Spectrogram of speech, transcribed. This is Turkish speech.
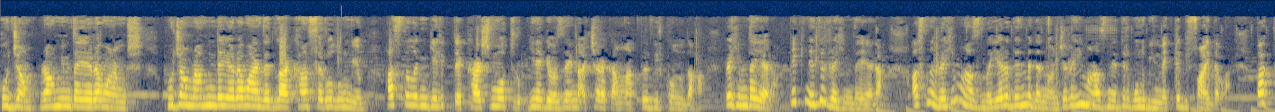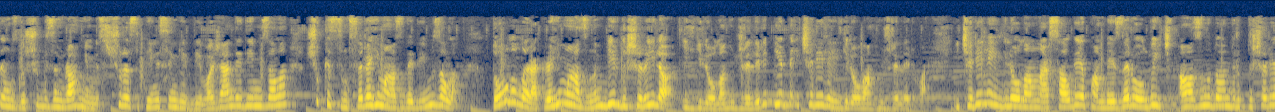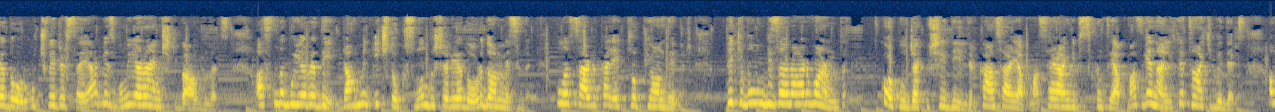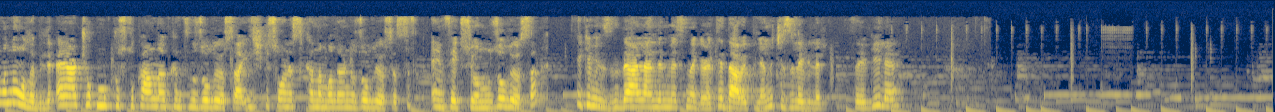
Hocam rahmimde yara varmış. Hocam rahmimde yara var dediler kanser olur muyum? Hastaların gelip de karşıma oturup yine gözlerini açarak anlattığı bir konu daha. Rahimde yara. Peki nedir rahimde yara? Aslında rahim ağzında yara denmeden önce rahim ağzı nedir bunu bilmekte bir fayda var. Baktığımızda şu bizim rahmimiz, şurası penisin girdiği vajen dediğimiz alan, şu kısımsa rahim ağzı dediğimiz alan. Doğal olarak rahim ağzının bir dışarıyla ilgili olan hücreleri bir de içeriyle ilgili olan hücreleri var. İçeriyle ilgili olanlar salgı yapan bezler olduğu için ağzını döndürüp dışarıya doğru uç verirse eğer biz bunu yaraymış gibi algılarız. Aslında bu yara değil, rahmin iç dokusunun dışarıya doğru dönmesidir. Buna servikal ektropiyon denir. Peki bunun bir zararı var mıdır? Korkulacak bir şey değildir. Kanser yapmaz, herhangi bir sıkıntı yapmaz. Genellikle takip ederiz. Ama ne olabilir? Eğer çok mukuslu kanlı akıntınız oluyorsa, ilişki sonrası kanamalarınız oluyorsa, sık enfeksiyonunuz oluyorsa hekiminizin değerlendirmesine göre tedavi planı çizilebilir. Sevgiyle.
